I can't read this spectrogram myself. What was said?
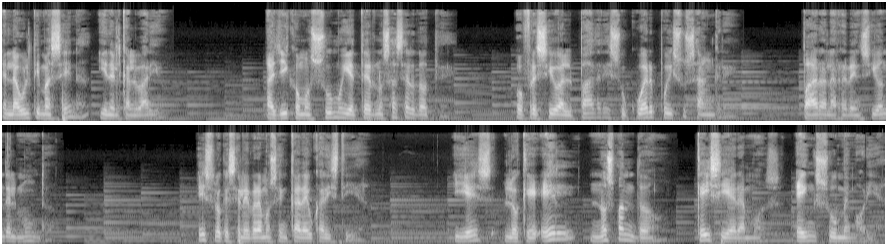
en la última cena y en el Calvario. Allí como sumo y eterno sacerdote, ofreció al Padre su cuerpo y su sangre para la redención del mundo. Es lo que celebramos en cada Eucaristía y es lo que Él nos mandó que hiciéramos en su memoria.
